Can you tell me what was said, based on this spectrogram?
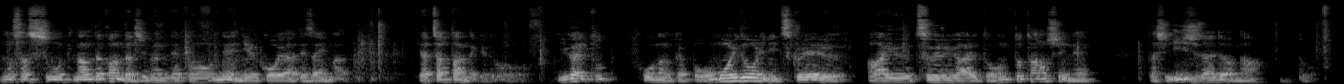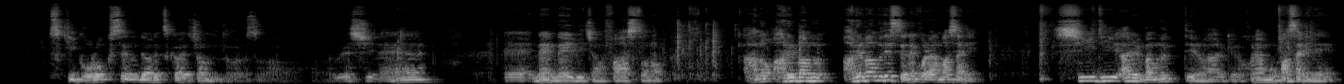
もう冊子もなんだかんだ自分でこのね、入稿やデザインまやっちゃったんだけど、意外とこうなんかやっぱ思い通りに作れる、ああいうツールがあると本当楽しいね。だし、いい時代だよな。月5、6千であれ使えちゃうんだからさ、嬉しいね。えー、ね、ネイビーちゃんファーストの、あのアルバム、アルバムですよね、これはまさに。CD アルバムっていうのがあるけど、これはもうまさにね、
